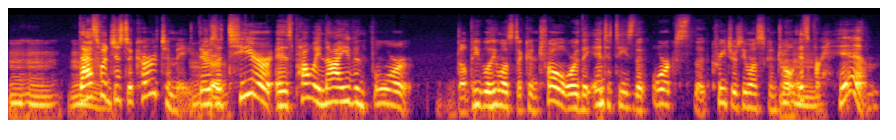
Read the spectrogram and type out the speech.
Mm-hmm, That's what just occurred to me. There's a tear, and it's probably not even for the people he wants to control or the entities, the orcs, the creatures he wants to control. It's Mhm. for him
